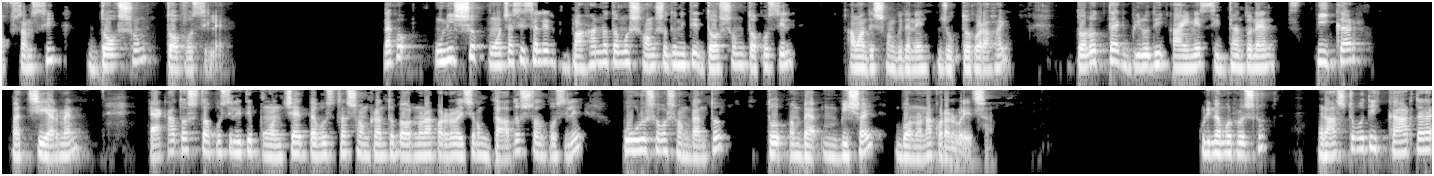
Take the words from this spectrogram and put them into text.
অপশান সি, দশম তফসিলে। দেখো, উনিশশো পঁচাশি সালের বাহান্নতম সংশোধনীতে দশম তফসিল আমাদের সংবিধানে যুক্ত করা হয়। দলত্যাগ বিরোধী আইনের সিদ্ধান্ত নেন স্পিকার বা চেয়ারম্যান। একাদশ তপশিলিতে পঞ্চায়েত ব্যবস্থা সংক্রান্ত বর্ণনা করা রয়েছে এবং দ্বাদশ তপশিলে পৌরসভা সংক্রান্ত বিষয় বর্ণনা করা রয়েছে। কুড়ি নম্বর প্রশ্ন, রাষ্ট্রপতি কার দ্বারা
